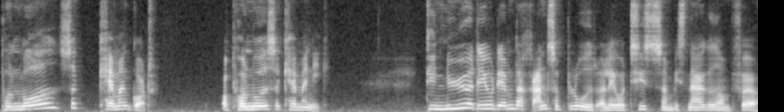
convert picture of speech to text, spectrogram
på en måde, så kan man godt, og på en måde, så kan man ikke. De nyere, det er jo dem, der renser blodet og laver tis, som vi snakkede om før.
